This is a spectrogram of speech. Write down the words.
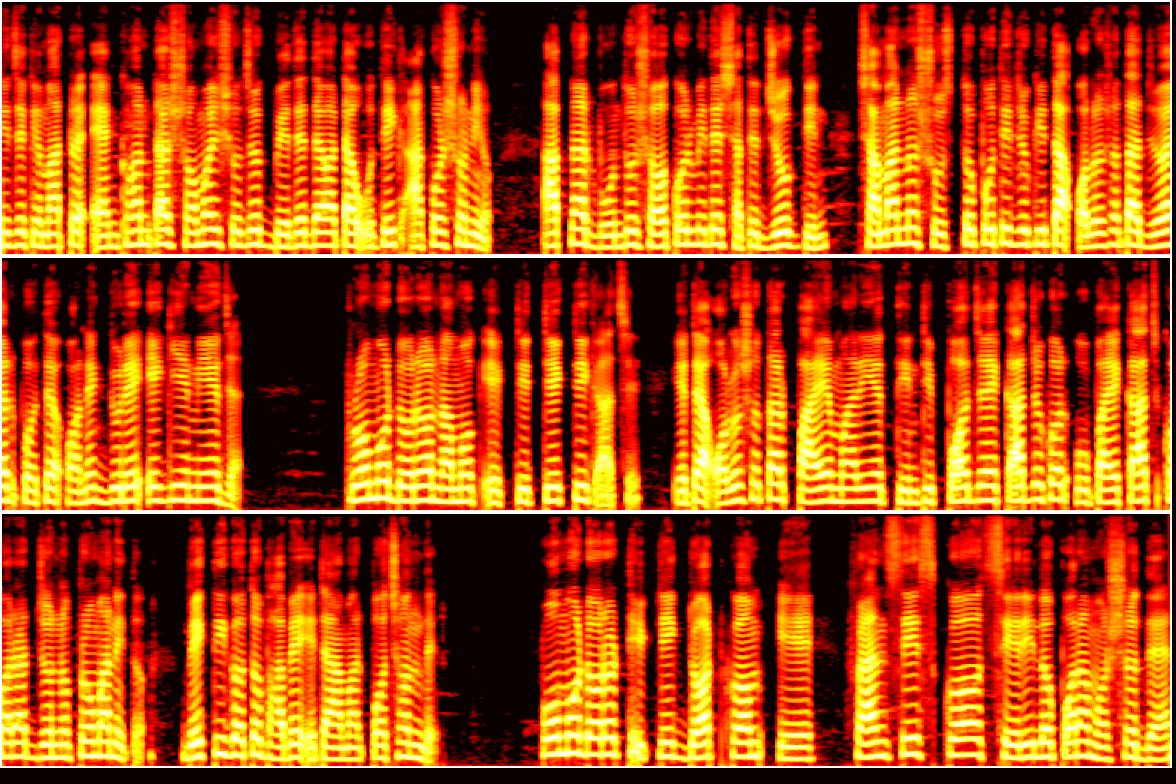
নিজেকে মাত্র এক ঘণ্টার সময় সুযোগ বেঁধে দেওয়াটা অধিক আকর্ষণীয়। আপনার বন্ধু সহকর্মীদের সাথে যোগ দিন। সামান্য সুস্থ প্রতিযোগিতা, অলসতা, জয়ের পথে অনেক দূরে এগিয়ে নিয়ে যায় প্রোমোডোরো নামক একটি টেকটিক আছে। এটা অলসতার পায়ে মারিয়ে তিনটি পর্যায়ে কার্যকর উপায়ে কাজ করার জন্য প্রমাণিত। ব্যক্তিগতভাবে এটা আমার পছন্দের। পোমোডোরো টেকনিক ডট কম এ ফ্রান্সিসকো সেরিলো পরামর্শ দেন,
